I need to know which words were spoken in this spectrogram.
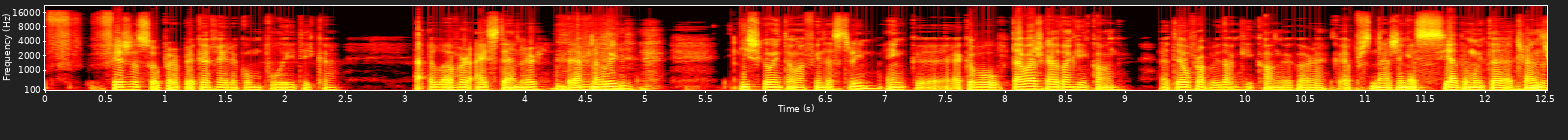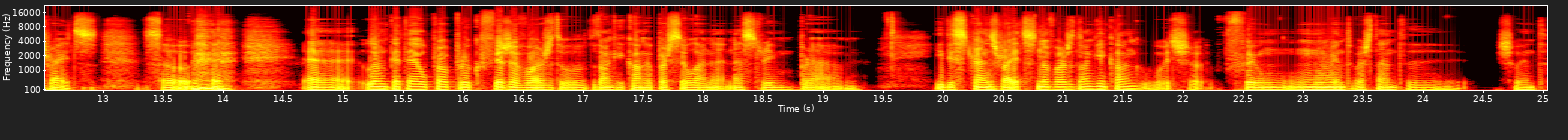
fez a sua própria carreira como política. I love her, I stand her, definitely. e chegou então ao fim da stream, em que acabou, estava a jogar Donkey Kong. Até o próprio Donkey Kong agora, a personagem é associada muito a trans rights. So, eh, lembro que até o próprio que fez a voz do, do Donkey Kong apareceu lá na, na stream para, e disse trans rights na voz do Donkey Kong, which foi um, um momento bastante excelente.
